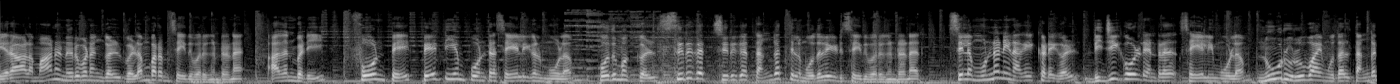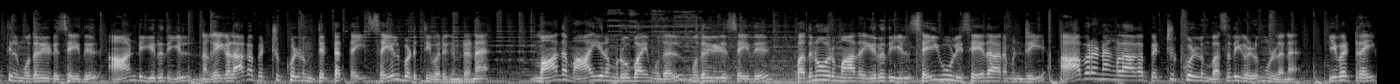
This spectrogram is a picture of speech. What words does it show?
ஏராளமான நிறுவனங்கள் விளம்பரம் செய்து வருகின்றன. அதன்படி போன்பே பேடிஎம் போன்ற செயலிகள் மூலம் பொதுமக்கள் சிறுக சிறுக தங்கத்தில் முதலீடு செய்து வருகின்றனர். சில முன்னணி நகைக்கடைகள் டிஜிகோல்ட் என்ற செயலி மூலம் நூறு ரூபாய் முதல் தங்கத்தில் முதலீடு செய்து ஆண்டு இறுதியில் நகைகளாக பெற்றுக்கொள்ளும் திட்டத்தை செயல்படுத்தி வருகின்றன. மாதம் ஆயிரம் ரூபாய் முதல் முதலீடு செய்து பதினோரு மாத இறுதியில் செய்கூலி சேதாரமின்றி ஆபரணங்களாக பெற்றுக்கொள்ளும் வசதிகளும் உள்ளன. இவற்றை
